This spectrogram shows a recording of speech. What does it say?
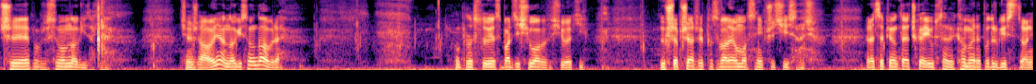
Czy po prostu mam nogi takie ciężały. Nie, nogi są dobre. Po prostu jest bardziej siłowy wysiłek i dłuższe przerwy pozwalają mocniej przycisnąć. Lecę piąteczkę i ustawię kamerę po drugiej stronie.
